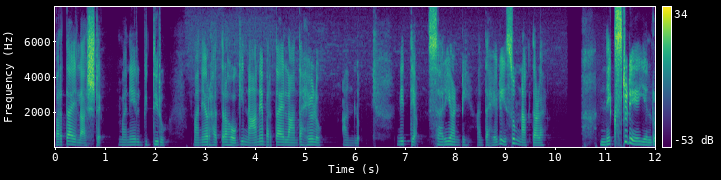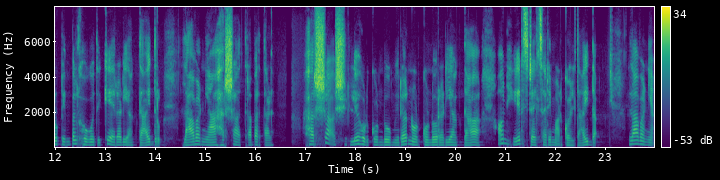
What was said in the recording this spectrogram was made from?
ಬರ್ತಾ ಇಲ್ಲ ಅಷ್ಟೆ. ಮನೇಲಿ ಬಿದ್ದಿರು. ಮನೆಯವ್ರ ಹತ್ರ ಹೋಗಿ, ನಾನೇ ಬರ್ತಾ ಇಲ್ಲ ಅಂತ ಹೇಳು ಅಂದ್ಲು. ನಿತ್ಯ, ಸರಿ ಆಂಟಿ ಅಂತ ಹೇಳಿ ಸುಮ್ಮನಾಗ್ತಾಳೆ ನೆಕ್ಸ್ಟ್ ಡೇ ಎಲ್ಲರೂ ಟೆಂಪಲ್ಗೆ ಹೋಗೋದಕ್ಕೆ ರೆಡಿ ಆಗ್ತಾ ಇದ್ರು. ಲಾವಣ್ಯ, ಹರ್ಷ ಹತ್ರ ಬರ್ತಾಳೆ. ಹರ್ಷ ಶಿಳ್ಳೆ ಹೊಡ್ಕೊಂಡು, ಮಿರರ್ ನೋಡಿಕೊಂಡು ರೆಡಿ ಆಗ್ತಾ ಅವನ ಹೇರ್ ಸ್ಟೈಲ್ ಸರಿ ಮಾಡ್ಕೊಳ್ತಾ ಇದ್ದ. ಲಾವಣ್ಯ,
